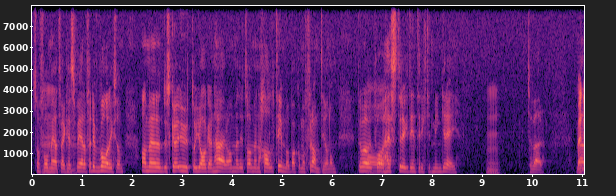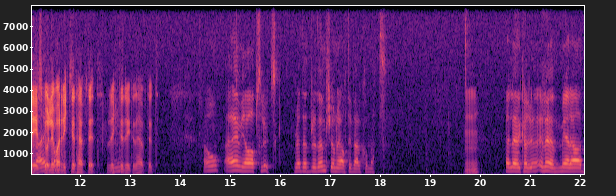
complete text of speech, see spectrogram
som får Mm, mig att verkligen mm. spela. För det var liksom, ja men du ska ut och jaga den här. Ja men det tar mig en halvtimme att bara komma fram till honom. Det var Ja. på hästrygg, det är inte riktigt min grej. Mm. Tyvärr. Men det nej, skulle vara riktigt häftigt. Riktigt, Mm. riktigt häftigt. Ja, nej, ja absolut. Red Dead Redemption är alltid välkommet. Mm. Eller kanske eller mera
